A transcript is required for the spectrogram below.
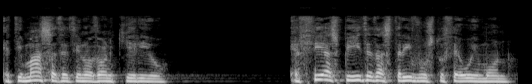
Ετοιμάσατε την οδόν Κυρίου. Ευθείας ποιείτε τα στρίβους του Θεού ημών.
